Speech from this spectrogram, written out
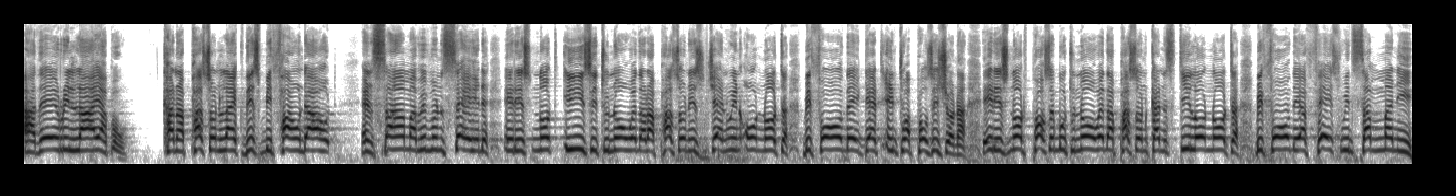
Are they reliable? Can a person like this be found out? And some have even said it is not easy to know whether a person is genuine or not before they get into a position. It is not possible to know whether a person can steal or not before they are faced with some money.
